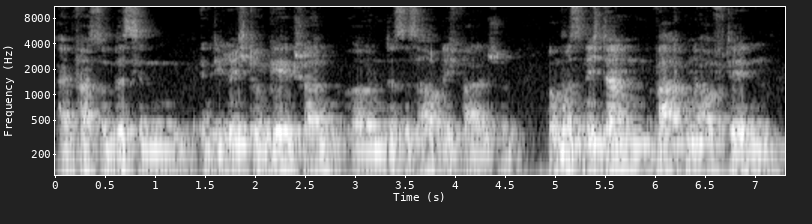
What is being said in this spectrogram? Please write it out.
einfach so ein bisschen in die Richtung gehen schon und das ist auch nicht falsch. Und man muss nicht dann warten auf den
